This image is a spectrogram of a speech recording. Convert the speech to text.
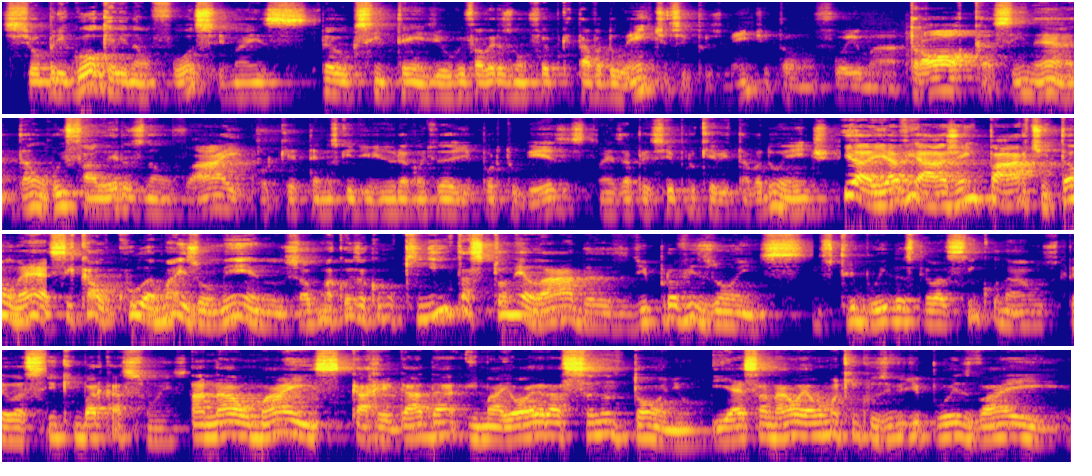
se obrigou que ele não fosse, mas pelo que se entende, o Rui Faleiros não foi porque estava doente, simplesmente. Então não foi uma troca, assim, né? Então Rui Faleiros não vai, porque temos que diminuir a quantidade de portugueses, mas a princípio porque ele estava doente. E aí a viagem parte, então, né? Se calcula mais ou menos alguma coisa como 500 toneladas de provisões distribuídas pelas cinco naus, pelas cinco embarcações. A nau mais carregada e maior era San Antônio, e essa nau é uma que inclusive depois vai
